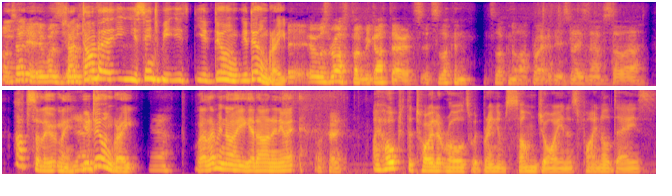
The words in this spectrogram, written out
I'll tell you, it was. It Sean, was, don't uh, you seem to be? you- You're doing. You're doing great. it, it was rough, but we got there. It's it's looking it's looking a lot brighter these days now. So uh, Absolutely, Yeah. you're doing great. yeah. Well, let me know how you get on anyway. Okay. I hoped the toilet rolls would bring him some joy in his final days.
